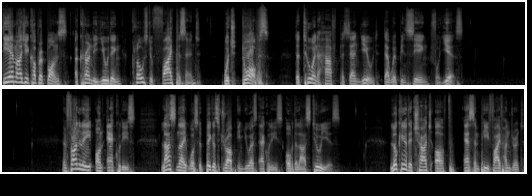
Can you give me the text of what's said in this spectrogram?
DMIG corporate bonds are currently yielding close to 5%, which dwarfs the 2.5% yield that we've been seeing for years. And finally, on equities, last night was the biggest drop in US equities over the last 2 years. Looking at the chart of S&P 500,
